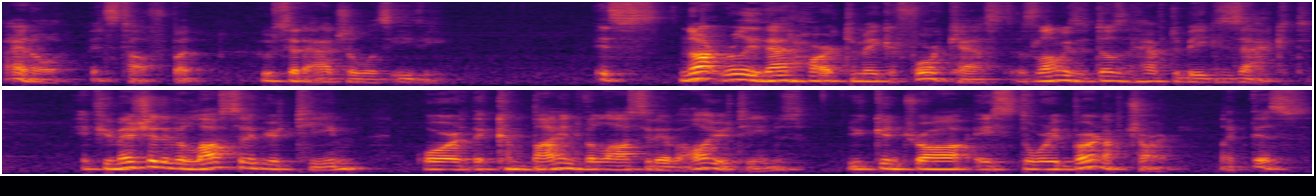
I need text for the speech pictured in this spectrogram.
I know, it's tough, but who said Agile was easy? It's not really that hard to make a forecast as long as it doesn't have to be exact. If you measure the velocity of your team, or the combined velocity of all your teams, you can draw a story burn-up chart, like this.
